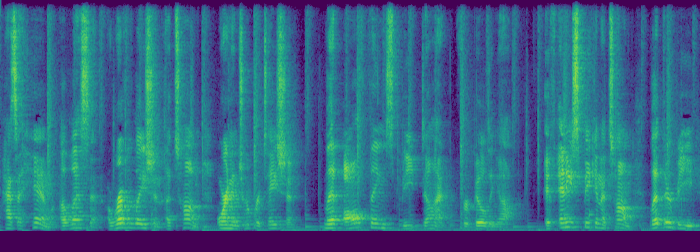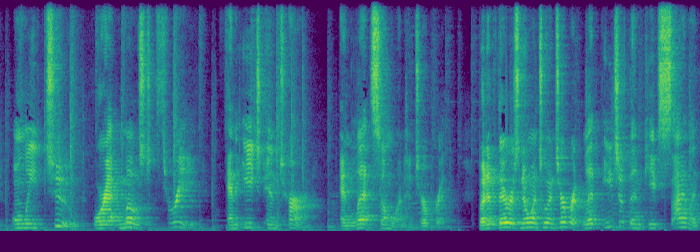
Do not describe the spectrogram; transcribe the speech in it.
has a hymn, a lesson, a revelation, a tongue, or an interpretation. Let all things be done for building up. If any speak in a tongue, let there be only two, or at most three, and each in turn, and let someone interpret. But if there is no one to interpret, let each of them keep silent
